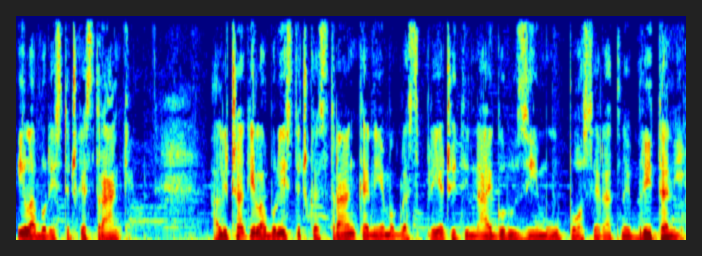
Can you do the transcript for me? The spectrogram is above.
i laborističke stranke. Ali čak i laboristička stranka nije mogla spriječiti najgoru zimu u posljeratnoj Britaniji.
